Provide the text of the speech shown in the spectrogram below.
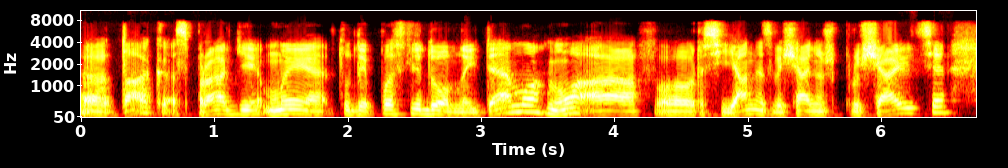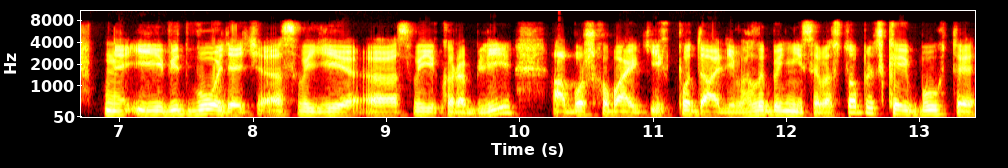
Е, так, справді ми туди послідовно йдемо. Ну а росіяни, звичайно ж, прощаються і відводять е, свої свої кораблі або ж ховають їх подалі в глибині Севастопольської бухти,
